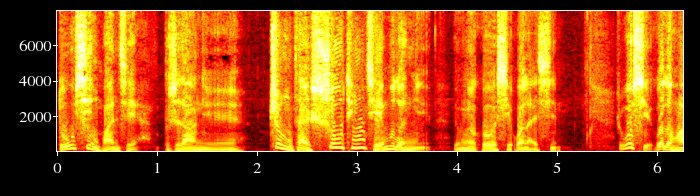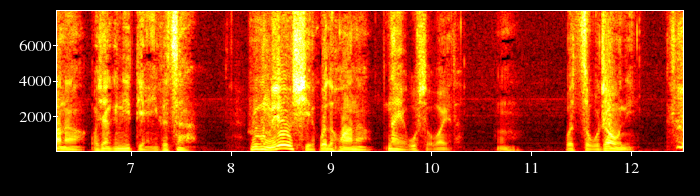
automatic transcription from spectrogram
读信环节。不知道你正在收听节目的你有没有给我写过来信？如果写过的话呢，我想给你点一个赞；如果没有写过的话呢，那也无所谓的。嗯，我诅咒你。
